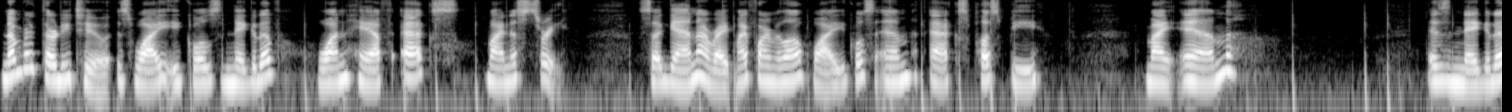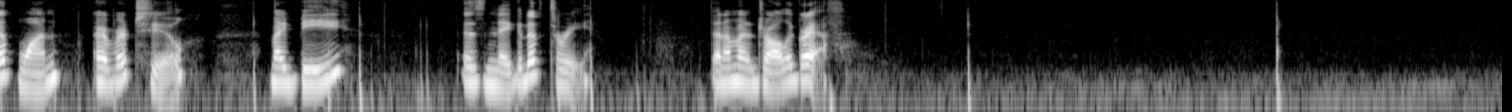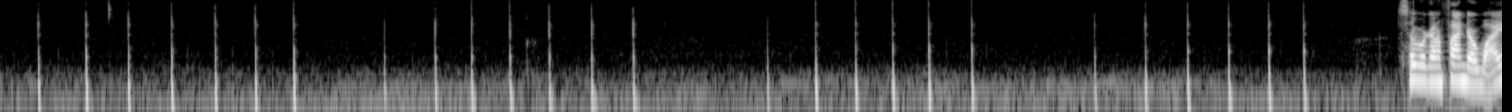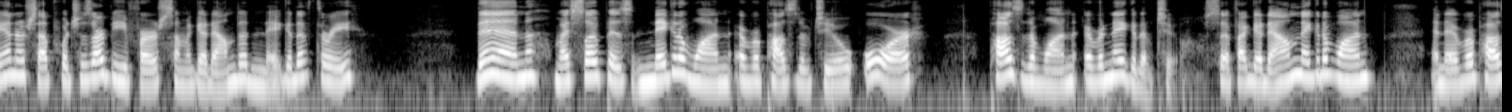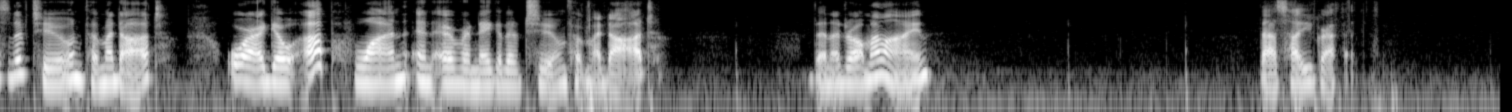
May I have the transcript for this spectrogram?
Number 32 is y equals negative 1 half x minus 3. So again, I write my formula, y equals mx plus b. My m is negative 1 over 2. My b is negative 3. Then I'm going to draw the graph. So we're going to find our y-intercept, which is our b first. So I'm going to go down to negative 3. Then my slope is negative 1 over positive 2 or positive 1 over negative 2. So if I go down negative 1 and over positive 2 and put my dot, or I go up 1 and over negative 2 and put my dot, then I draw my line. That's how you graph it.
